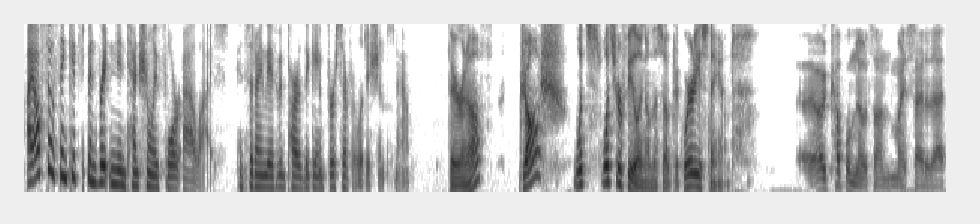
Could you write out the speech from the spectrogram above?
I also think it's been written intentionally for allies, considering they've been part of the game for several editions now. Fair enough. Josh, what's what's your feeling on the subject? Where do you stand? A couple notes on my side of that.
